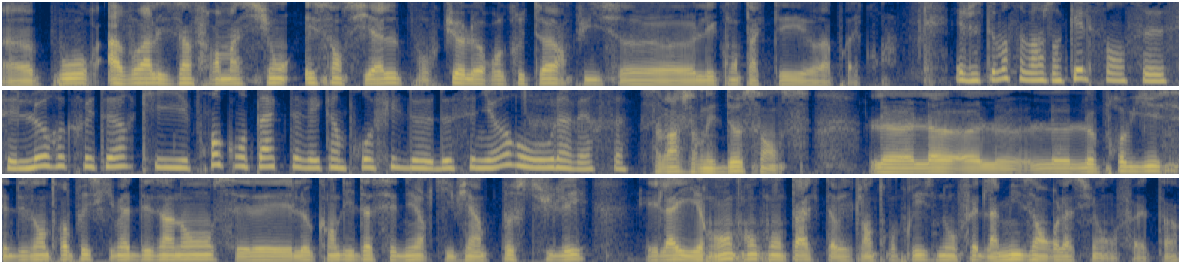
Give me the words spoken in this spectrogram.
euh, pour avoir les informations essentielles pour que le recruteur puisse euh, les contacter euh, après quoi. Et justement, ça marche dans quel sens? C'est le recruteur qui prend contact avec un profil de, senior ou l'inverse? Ça marche dans les deux sens. Le, le, le, le premier, c'est des entreprises qui mettent des annonces et le candidat senior qui vient postuler. Et là, il rentre en contact avec l'entreprise. Nous, on fait de la mise en relation, en fait. Hein.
